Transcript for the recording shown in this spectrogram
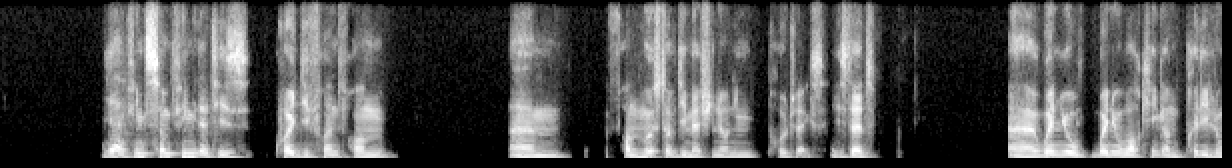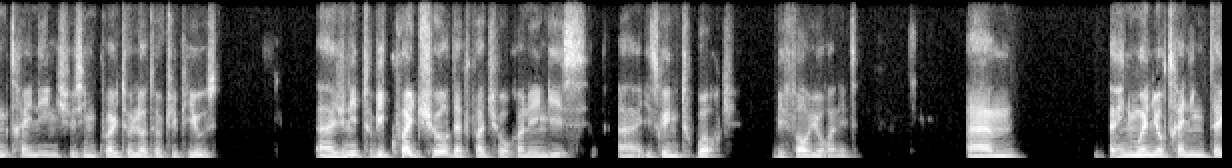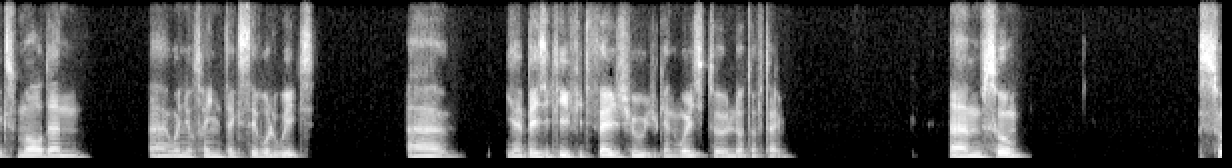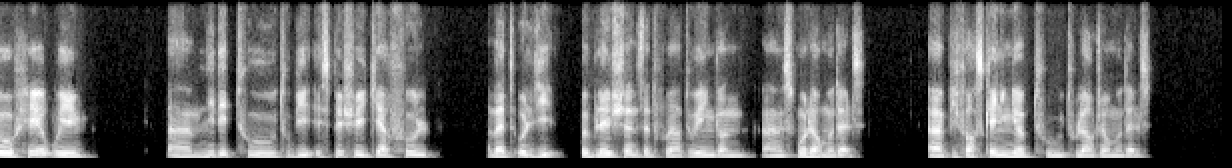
yeah, I think something that is quite different from um, from most of the machine learning projects is that uh, when you're when you're working on pretty long trainings using quite a lot of GPUs, uh, you need to be quite sure that what you're running is uh, is going to work before you run it. Um, and when your training takes more than uh, when your training takes several weeks, uh, yeah, basically if it fails, you you can waste a lot of time. Um, so so here we um, needed to to be especially careful about all the ablations that we are doing on uh, smaller models uh, before scaling up to to larger models,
